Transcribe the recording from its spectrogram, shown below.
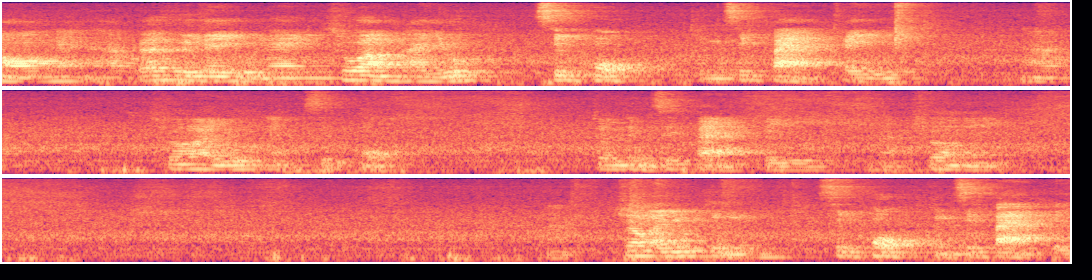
น้องๆเนี่ยนะครับก็คือจะอยู่ในช่วงอายุ 16 ถึง 18 ปีนะครับช่วงอายุเนี่ย 16 จนถึง 18 ปีนะช่วงนี้ช่วงอายุถึง 16 ถึง 18 ปี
